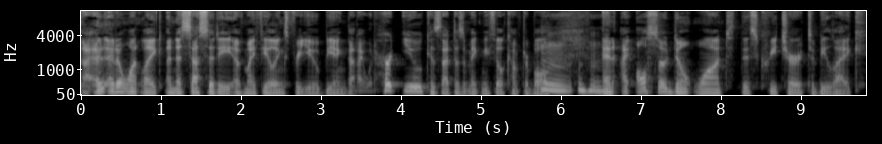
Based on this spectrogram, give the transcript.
I, I don't want like a necessity of my feelings for you being that I would hurt you because that doesn't make me feel comfortable. Mm, mhm. And I also don't want this creature to be like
